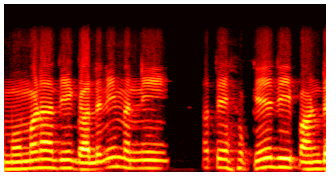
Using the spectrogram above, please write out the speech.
ਮੋਮਣਾ ਦੀ ਗੱਲ ਨਹੀਂ ਮੰਨੀ ਅਤੇ ਹੁਕੇ ਦੀ ਪੰਡ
